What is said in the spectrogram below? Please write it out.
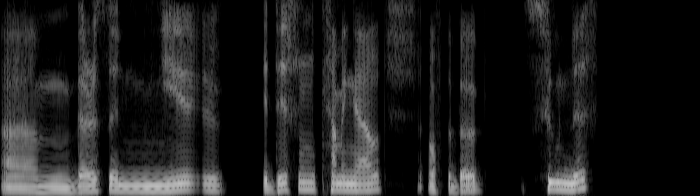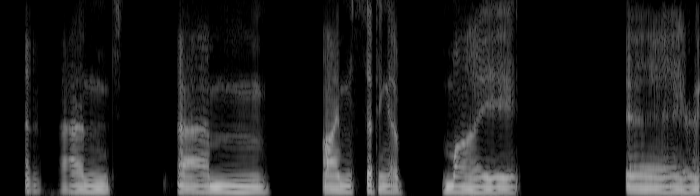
Um, there's a new edition coming out of the book soonish. And, um, I'm setting up my, uh,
